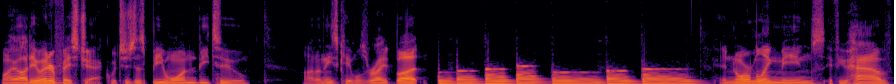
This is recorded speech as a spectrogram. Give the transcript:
my audio interface jack, which is just B1, B2 on these cables, right? But and normaling means if you have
